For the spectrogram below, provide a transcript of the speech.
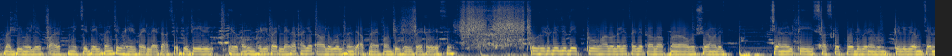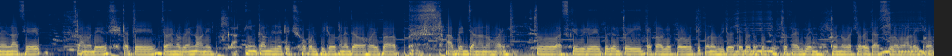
আপনার জিমেলের নিচে দেখবেন যে ভেরিফাইড লেখা আছে। যদি এরকম ভেরিফাইড লেখা থাকে, তাহলে বুঝবেন যে আপনার অ্যাকাউন্টটি ভেরিফাইড হয়ে গেছে। তো ভিডিওটি যদি একটু ভালো লেগে থাকে, তাহলে আপনারা অবশ্যই আমাদের চ্যানেলটি সাবস্ক্রাইব করে দেবেন এবং টেলিগ্রাম চ্যানেল আছে আমাদের সেটাতে জয়েন হবেন। অনেক ইনকাম রিলেটেড সকল ভিডিও ওখানে দেওয়া হয় বা আপডেট জানানো হয়। তো আজকের ভিডিও এই পর্যন্তই। দেখা হবে পরবর্তী কোনো ভিডিওতে ততক্ষণ সুস্থ থাকবেন। ধন্যবাদ সবাইকে। আসসালামু আলাইকুম।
